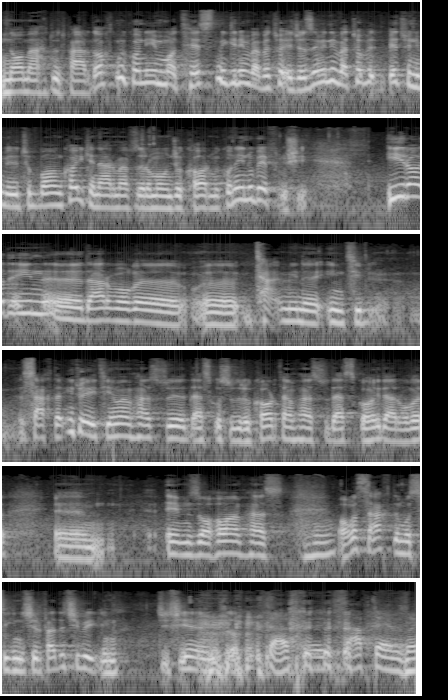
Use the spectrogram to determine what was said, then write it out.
نامحدود پرداخت می‌کنیم ما تست می‌گیریم و به تو اجازه میدیم و تو بتونی بری تو بانک هایی که نرم افزار ما اونجا کار می‌کنه اینو بفروشی. ایراد این در واقع تأمین این تیپ سخت این تو ATM هم هست تو دستگاه صدور کارت هم هست تو دستگاه های در واقع امضاها هم هست. آقا سخت ما signature چی بگیم؟ چی چیه امضا؟ ثبت امضای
